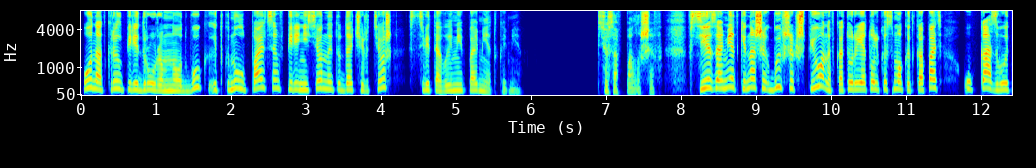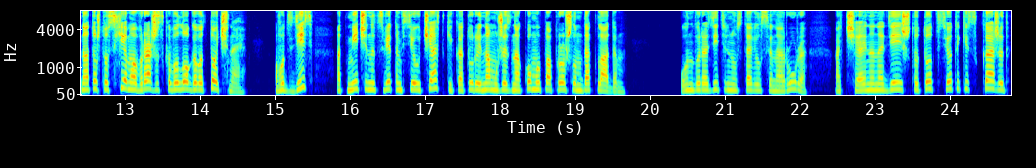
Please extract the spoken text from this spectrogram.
он открыл перед Руром ноутбук и ткнул пальцем в перенесенный туда чертеж с цветовыми пометками. Все совпало, шеф. Все заметки наших бывших шпионов, которые я только смог откопать, указывают на то, что схема вражеского логова точная. А вот здесь отмечены цветом все участки, которые нам уже знакомы по прошлым докладам. Он выразительно уставился на Рура, отчаянно надеясь, что тот все таки скажет,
